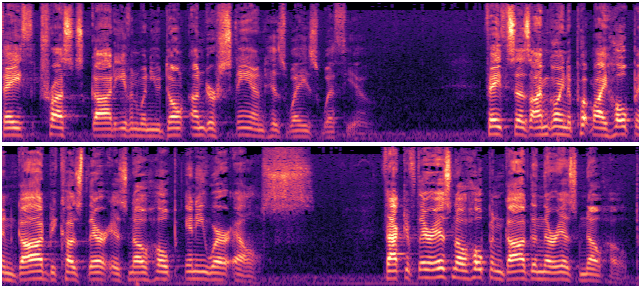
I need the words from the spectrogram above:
Faith trusts God even when you don't understand his ways with you. Faith says, I'm going to put my hope in God because there is no hope anywhere else. In fact, if there is no hope in God, then there is no hope.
